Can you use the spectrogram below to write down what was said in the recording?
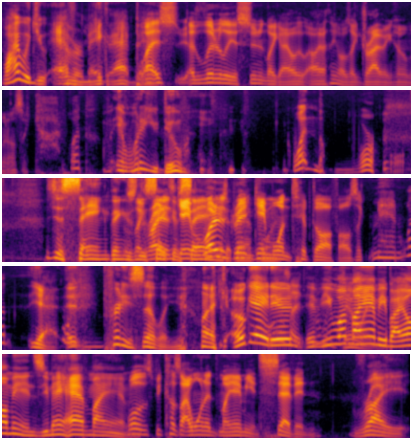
why would you ever make that bet? Well, I literally, as soon as like I, I think I was like driving home, and I was like, God, what? Yeah, what are you doing? what in the world? Just saying things like the right sake of game, saying what it great game point. one tipped off, I was like, man, what? Yeah, it, pretty silly. like, okay, dude, I- if you want doing? Miami, by all means, you may have Miami. Well, it's because I wanted Miami in seven, right.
